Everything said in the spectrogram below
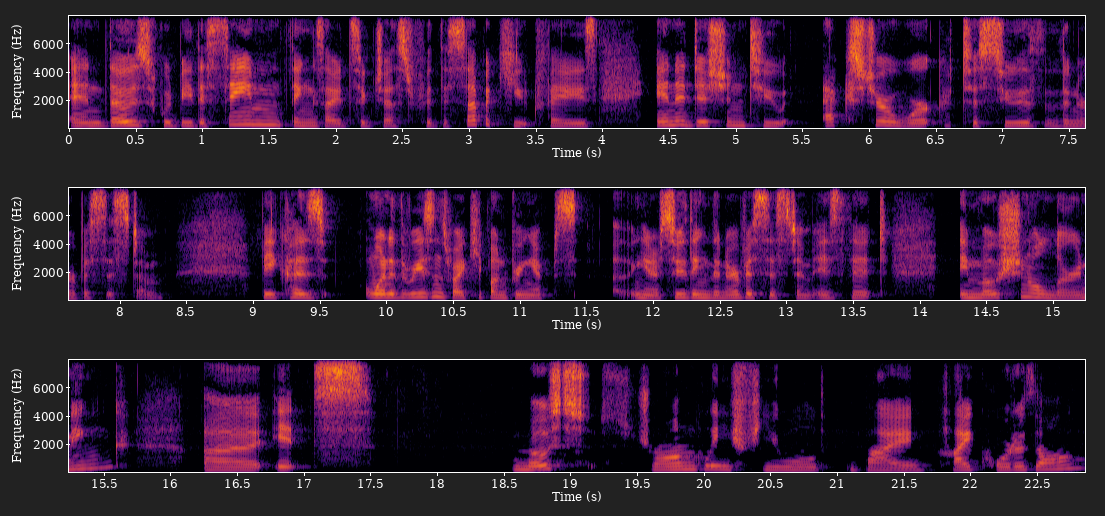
And those would be the same things I'd suggest for the subacute phase, in addition to extra work to soothe the nervous system. Because one of the reasons why I keep on bringing up, you know, soothing the nervous system is that emotional learning, uh, it's most strongly fueled by high cortisol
